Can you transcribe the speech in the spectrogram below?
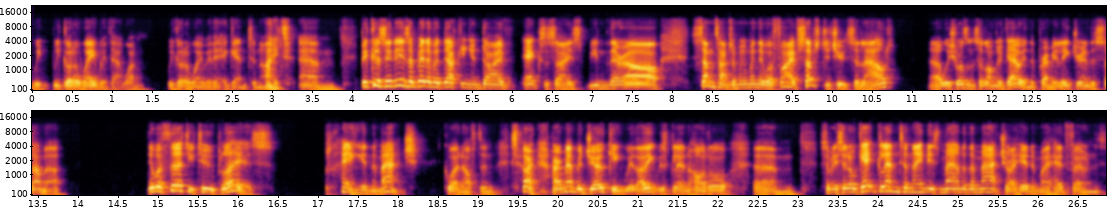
we, we got away with that one. We got away with it again tonight um, because it is a bit of a ducking and dive exercise. I mean, there are sometimes, I mean, when there were five substitutes allowed, uh, which wasn't so long ago in the Premier League during the summer, there were 32 players playing in the match quite often. So I remember joking with, I think it was Glenn Hoddle. Um, somebody said, Oh, get Glenn to name his man of the match, I heard in my headphones.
